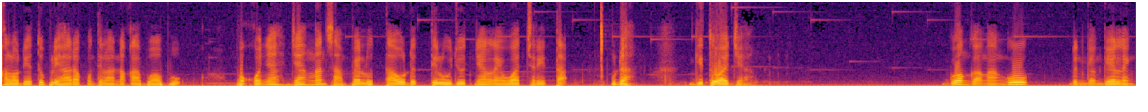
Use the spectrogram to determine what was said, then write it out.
kalau dia tuh pelihara kuntilanak abu-abu. Pokoknya jangan sampai lu tahu detil wujudnya lewat cerita. Udah, gitu aja. Gue nggak ngangguk dan gak geleng.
